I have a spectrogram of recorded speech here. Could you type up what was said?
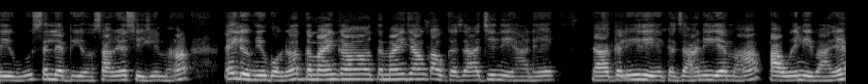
လေးကိုဆက်လက်ပြီးတော့ဆောင်ရွက်စေခြင်းမှာအဲ့လိုမျိုးပေါ့နော်တမိုင်းကောင်းတမိုင်းချောင်းကောက်ကစားခြင်းတွေဟာလည်းဒါကလေးတွေကစားနည်းထဲမှာပါဝင်နေပါတယ်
